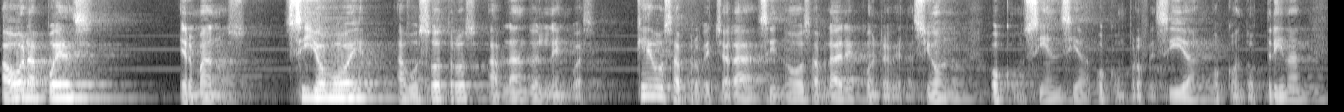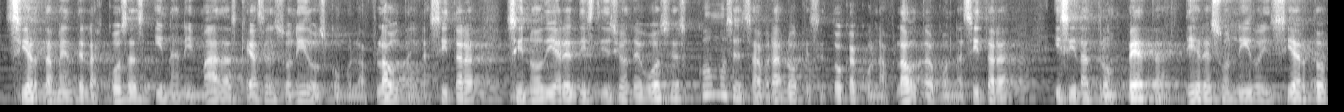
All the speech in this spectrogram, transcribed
Ahora pues, hermanos, si yo voy a vosotros hablando en lenguas, ¿Qué os aprovechará si no os hablare con revelación o con ciencia o con profecía o con doctrina? Ciertamente las cosas inanimadas que hacen sonidos como la flauta y la cítara, si no dieren distinción de voces, ¿cómo se sabrá lo que se toca con la flauta o con la cítara? Y si la trompeta diere sonido incierto,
